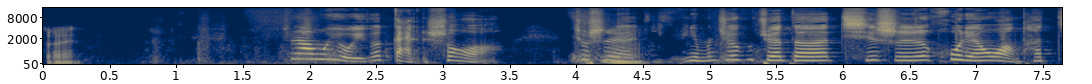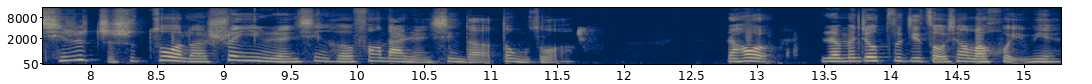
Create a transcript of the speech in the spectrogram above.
对，这让我有一个感受啊，就是你们觉不觉得，其实互联网它其实只是做了顺应人性和放大人性的动作，然后人们就自己走向了毁灭。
